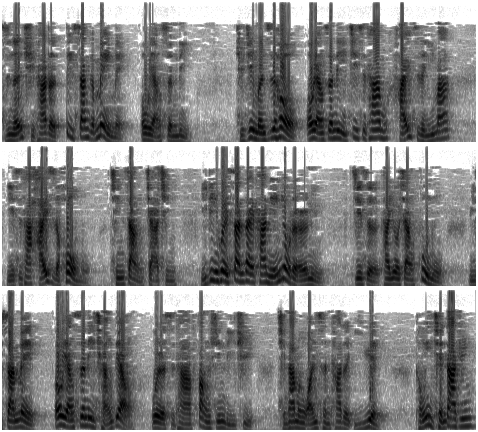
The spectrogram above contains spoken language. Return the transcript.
只能娶他的第三个妹妹欧阳生利。娶进门之后，欧阳生利既是他孩子的姨妈，也是他孩子的后母，亲上加亲，一定会善待他年幼的儿女。接着他又向父母与三妹。欧阳胜利强调，为了使他放心离去，请他们完成他的遗愿，同意钱大军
